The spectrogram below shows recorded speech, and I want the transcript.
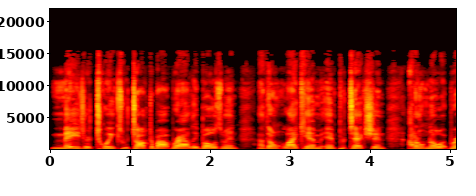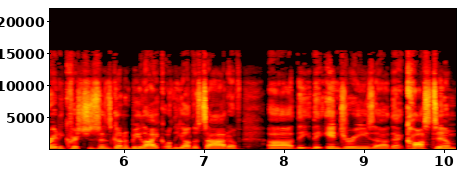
major tweaks. We talked about Bradley Bozeman. I don't like him in protection. I don't know what Brady Christensen's going to be like on the other side of uh, the the injuries uh, that cost him.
